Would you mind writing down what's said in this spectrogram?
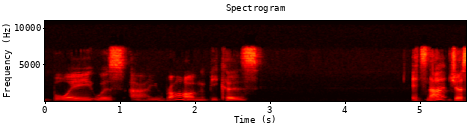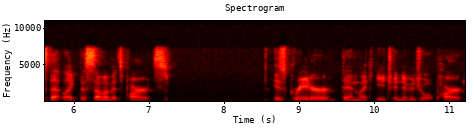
boy, was I wrong because it's not just that like the sum of its parts is greater than like each individual part.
